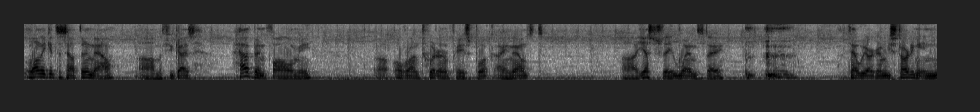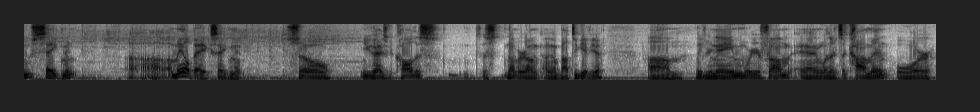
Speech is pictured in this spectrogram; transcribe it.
want to get this out there now. Um, if you guys have been following me uh, over on Twitter and Facebook, I announced uh, yesterday, Wednesday, that we are going to be starting a new segment, uh, a mailbag segment. So you guys could call this this number I'm, I'm about to give you. Um, leave your name, where you're from, and whether it's a comment or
